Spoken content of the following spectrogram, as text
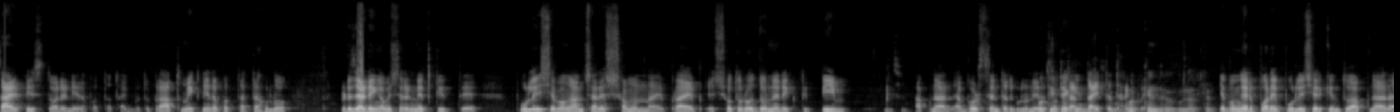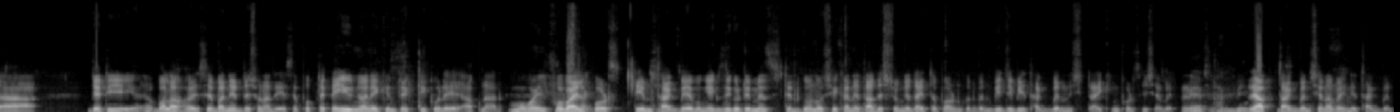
চারটি স্তরে নিরাপত্তা থাকবে। তো প্রাথমিক নিরাপত্তাটা হলো প্রিজাইডিং অফিসারের নেতৃত্বে পুলিশ এবং আনসারের সমন্বয়ে প্রায় সতেরো জনের একটি টিম আপনার ভোট সেন্টারগুলো নিরাপত্তার দায়িত্বে থাকবে। এবং এরপরে পুলিশের কিন্তু আপনার আহ, যেটি বলা হয়েছে বা নির্দেশনা দিয়েছে প্রত্যেকটা ইউনিয়নে কিন্তু একটি করে আপনার মোবাইল মোবাইল ফোর্স টিম থাকবে এবং এক্সিকিউটিভ ম্যাজিস্ট্রেটগণও সেখানে তাদের সঙ্গে দায়িত্ব পালন করবেন বিজিবি থাকবেন স্ট্রাইকিং ফোর্স হিসেবে। র্যাব থাকবেন সেনাবাহিনী থাকবেন।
